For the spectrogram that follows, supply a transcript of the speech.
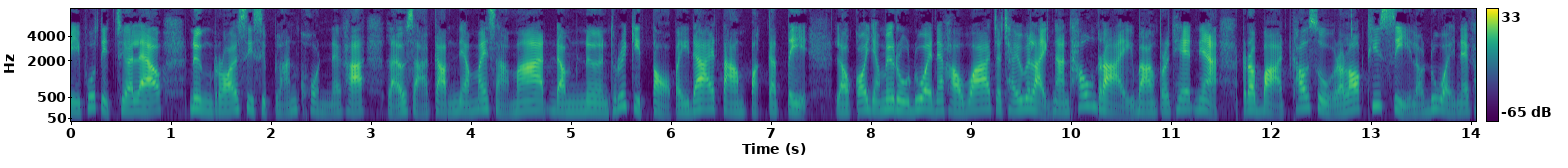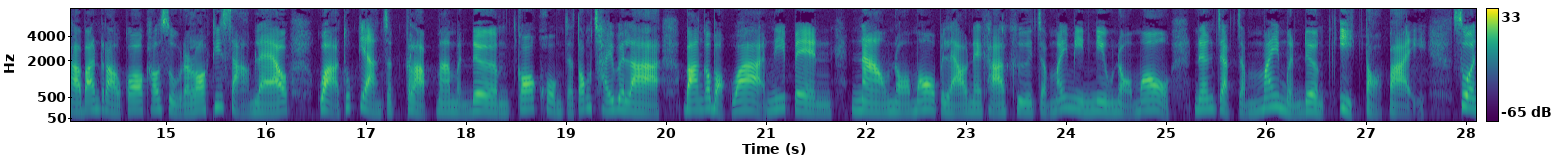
มีผู้ติดเชื้อแล้ว 140 ล้านคนนะคะหลายอุตสาหกรรมเนี่ยไม่สามารถดำเนินธุรกิจต่อไปได้ตามปกติ แล้วก็ยังไม่รู้ด้วยนะคะว่าจะใช้เวลาอีกนานเท่าไหร่ บางประเทศเนี่ยระบาดเข้าสู่ระลอกที่ 4 แล้วด้วยนะคะ บ้านเราก็เข้าสู่ระลอกที่ 3 แล้ว กว่าทุกอย่างจะกลับมาเหมือนเดิม ก็คงจะต้องใช้เวลา บางก็บอกว่านี่เป็น now normal ไปแล้วนะคะ คือจะไม่มี new normal เนื่องจากจะไม่เหมือนเดิมอีกต่อไป ส่วน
